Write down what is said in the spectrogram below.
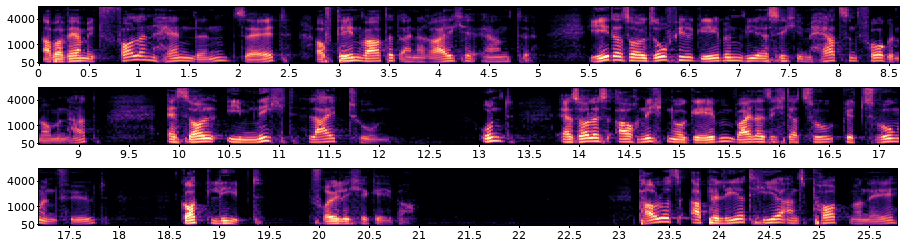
Aber wer mit vollen Händen sät, auf den wartet eine reiche Ernte. Jeder soll so viel geben, wie er sich im Herzen vorgenommen hat. es soll ihm nicht leid tun. Und er soll es auch nicht nur geben, weil er sich dazu gezwungen fühlt. Gott liebt fröhliche Geber. Paulus appelliert hier ans Portemonnaie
